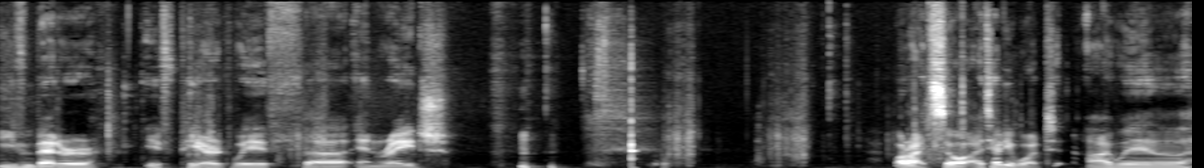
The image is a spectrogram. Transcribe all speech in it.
Even better if paired with uh, Enrage. Alright, so I tell you what, I will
